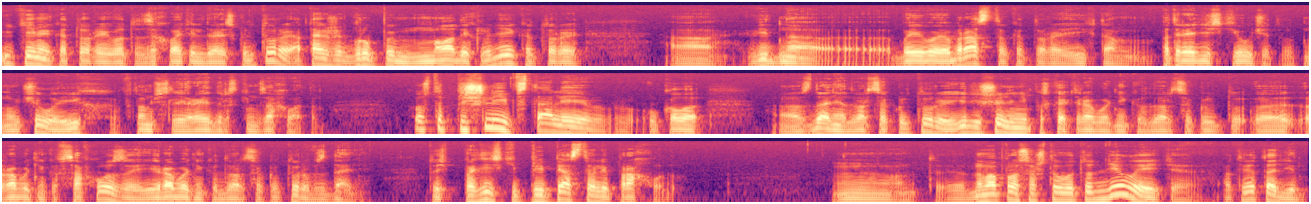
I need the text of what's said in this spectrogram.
и теми, которые вот захватили дворец культуры, а также группой молодых людей, которые, э, видно, боевое братство, которое их там патриотически учит, вот, научило их, в том числе и рейдерским захватом. Просто пришли, встали около э, здания Дворца культуры и решили не пускать работников, Дворца культуры, работников совхоза и работников Дворца культуры в здание. То есть практически препятствовали проходу. Вот. На вопрос, а что вы тут делаете? Ответ один.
